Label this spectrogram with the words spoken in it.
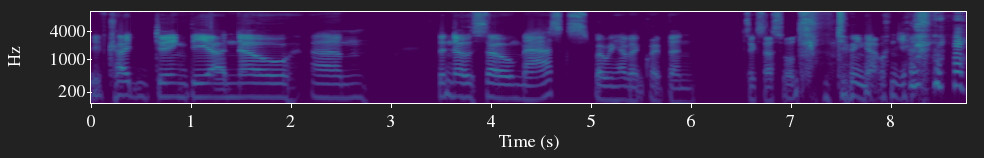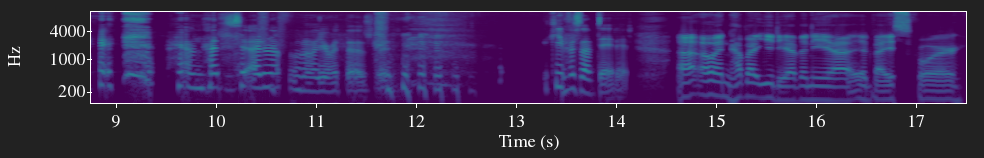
We've tried doing the uh, no, um, the no sew masks, but we haven't quite been successful doing that one yet. I'm not. I'm not familiar with those. But keep us updated. Uh, oh, and how about you? Do you have any uh, advice for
